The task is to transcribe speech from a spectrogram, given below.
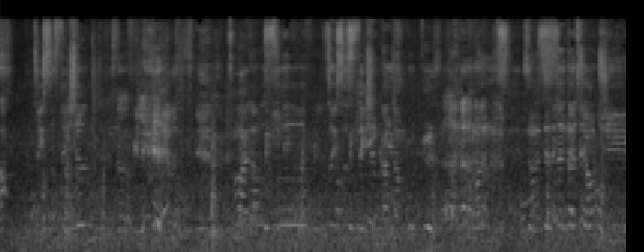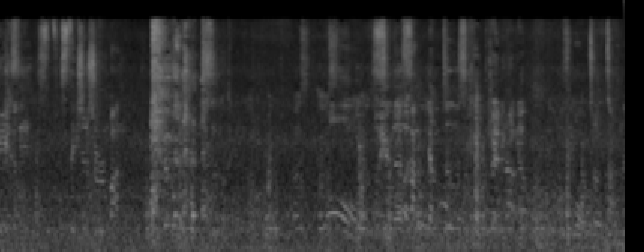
那这是 station，来到是这是 station 刚刚，我们我们现在就要去 station 十二班。哦，现在上扬州是最那个火车站了。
